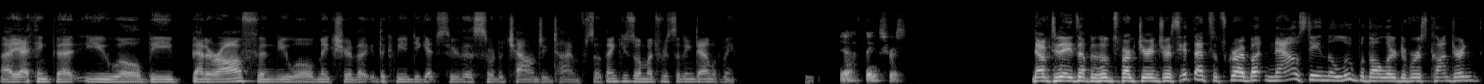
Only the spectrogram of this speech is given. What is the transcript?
I, I, think that you will be better off, and you will make sure that the community gets through this sort of challenging time. So, thank you so much for sitting down with me. Yeah, thanks, Chris. Now, if today's episode sparked your interest, hit that subscribe button now. Stay in the loop with all our diverse content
